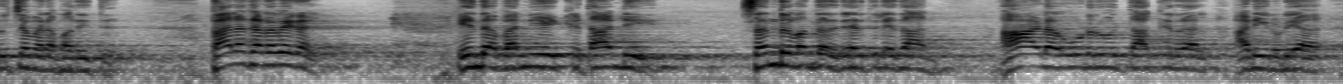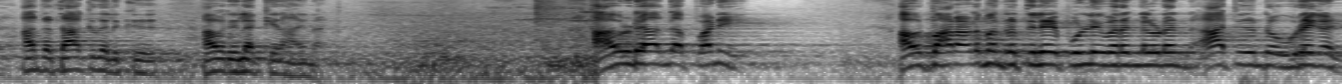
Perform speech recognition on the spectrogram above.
துச்சமென மதித்து பல தடவைகள் இந்த பன்னியை தாண்டி சென்று வந்த நேரத்திலே தான் ஆழ ஊடுருவு தாக்குதல் அணியினுடைய அந்த தாக்குதலுக்கு அவர் இலக்கினாயினார். அவருடைய அந்த பணி அவர் பாராளுமன்றத்திலே புள்ளி விவரங்களுடன் ஆற்றுகின்ற உரைகள்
